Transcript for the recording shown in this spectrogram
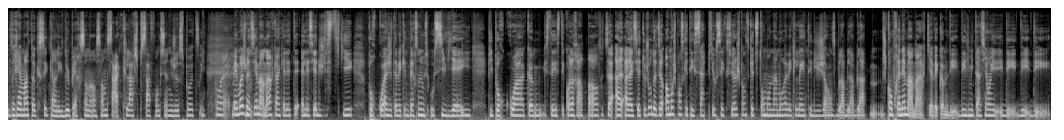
vraiment toxique quand les deux personnes ensemble, ça clash puis ça fonctionne juste pas, tu sais. Ouais. Mais moi, je me Mm. souviens, ma mère, quand elle, était, elle essayait de justifier pourquoi j'étais avec une personne aussi, vieille, puis pourquoi, comme, c'était quoi le rapport, tout ça. Elle, elle essayait toujours de dire, oh, moi, je pense que t'es sapiosexuel, je pense que tu tombes en amour avec l'intelligence, blablabla. Je comprenais ma mère qui avait comme des, des limitations et, des, des, des,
